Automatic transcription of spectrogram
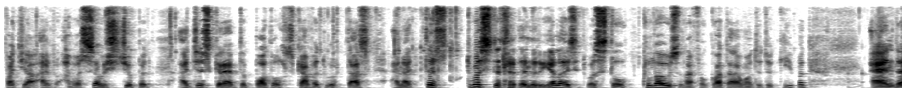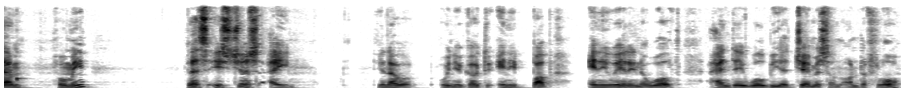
but yeah I, I was so stupid I just grabbed the bottle covered with dust and I just twisted it and realized it was still closed and I forgot that I wanted to keep it. And um, for me this is just a you know when you go to any pub anywhere in the world and there will be a Jameson on the floor.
